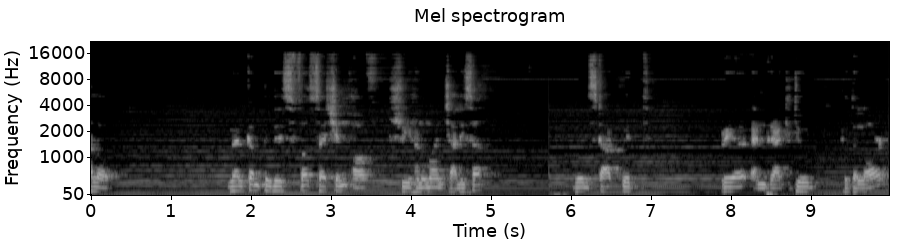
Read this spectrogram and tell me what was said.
Hello. Welcome to this first session of Sri Hanuman Chalisa. We'll start with prayer and gratitude to the Lord,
